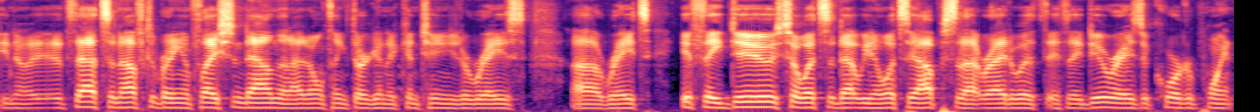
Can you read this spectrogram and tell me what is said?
you know, if that's enough to bring inflation down, then I don't think they're going to continue to raise uh, rates. If they do, so what's the you know what's the opposite of that, right? With if they do raise a quarter point,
